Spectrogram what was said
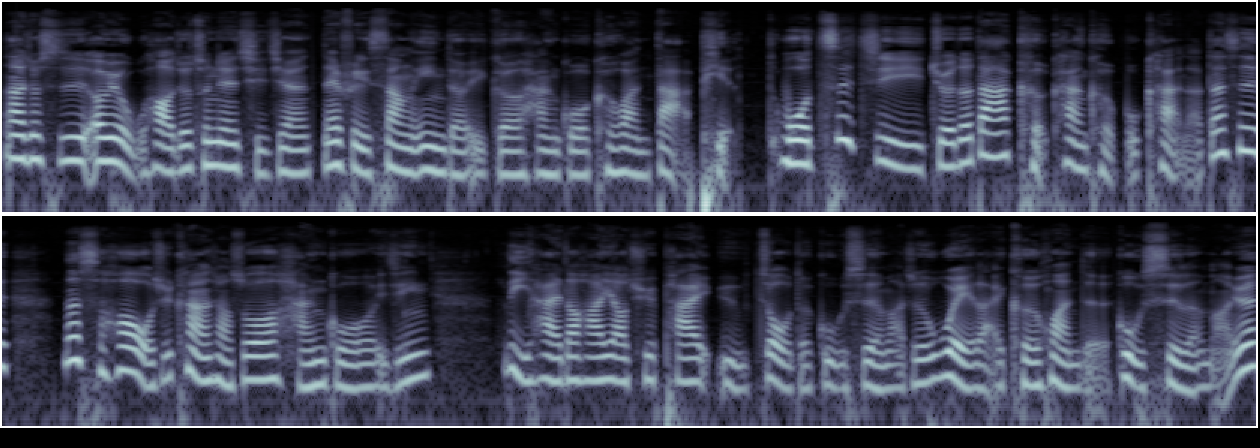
那就是二月五号就春节期间 Netflix 上映的一个韩国科幻大片。我自己觉得大家可看可不看啊，但是那时候我去看，想说韩国已经厉害到他要去拍宇宙的故事了嘛，就是未来科幻的故事了嘛，因为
